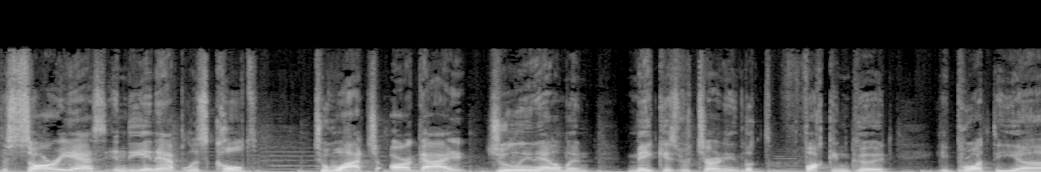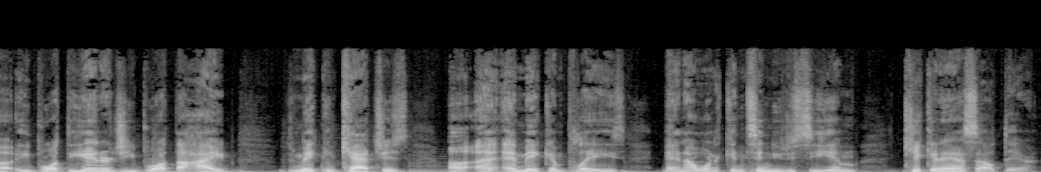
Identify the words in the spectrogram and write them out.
the sorry ass Indianapolis Colts to watch our guy Julian Edelman make his return. He looked fucking good. He brought the uh, he brought the energy, brought the hype. Making catches uh, and making plays, and I want to continue to see him kicking ass out there.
